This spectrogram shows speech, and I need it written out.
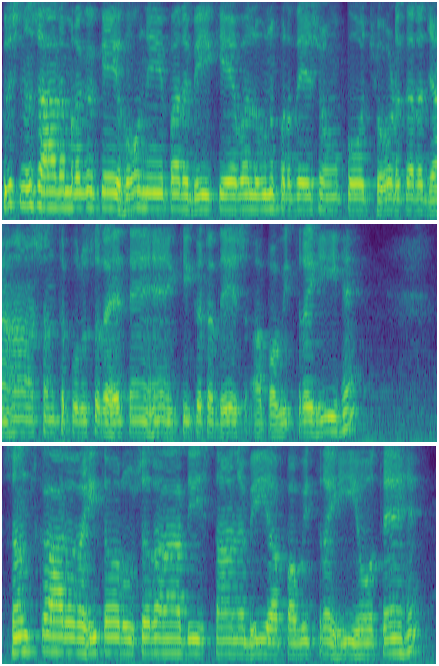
कृष्ण सार मृग के होने पर भी केवल उन प्रदेशों को छोड़कर जहाँ संत पुरुष रहते हैं, किकट देश अपवित्र ही है। संस्कार रहित और उसरा आदि स्थान भी अपवित्र ही होते हैं।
